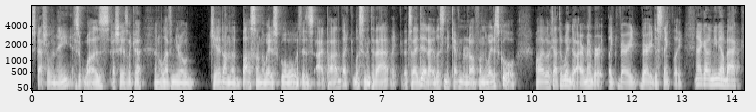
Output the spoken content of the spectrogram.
special to me, because it was, especially as like a, an 11 year old kid on the bus on the way to school with his iPod, like listening to that. Like that's what I did. I listened to Kevin Rudolph on the way to school while I looked out the window. I remember it like very, very distinctly. And I got an email back.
